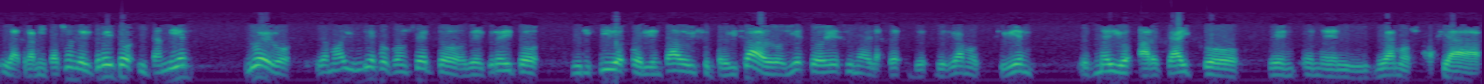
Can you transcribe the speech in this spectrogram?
la tramitación del crédito y también luego, digamos, hay un viejo concepto del crédito dirigido, orientado y supervisado. Y esto es una de las, digamos, si bien es medio arcaico en, en el, digamos, hacia,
